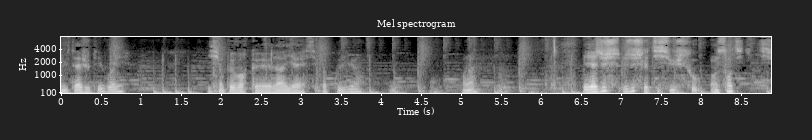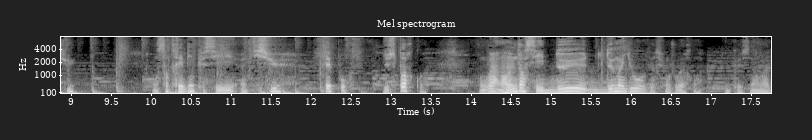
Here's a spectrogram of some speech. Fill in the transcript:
ont été ajoutés, vous voyez. Ici on peut voir que là, c'est pas cousu. Hein. Voilà. Il y a juste, juste le tissu, on sent le tissu. On sent très bien que c'est un tissu fait pour du sport, quoi. Donc voilà, en même temps, c'est deux, deux maillots version joueur, quoi. Donc euh, c'est normal.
